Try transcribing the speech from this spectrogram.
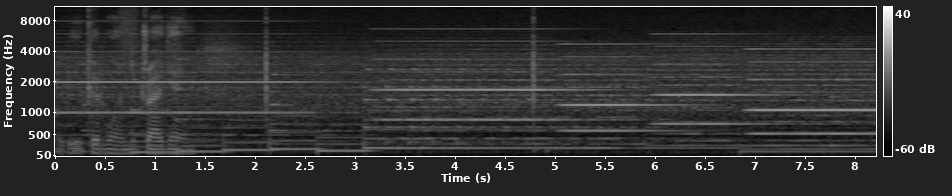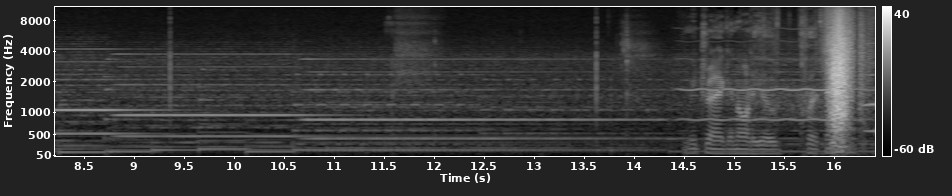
Would be a good one to drag in. Let me drag an audio clip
